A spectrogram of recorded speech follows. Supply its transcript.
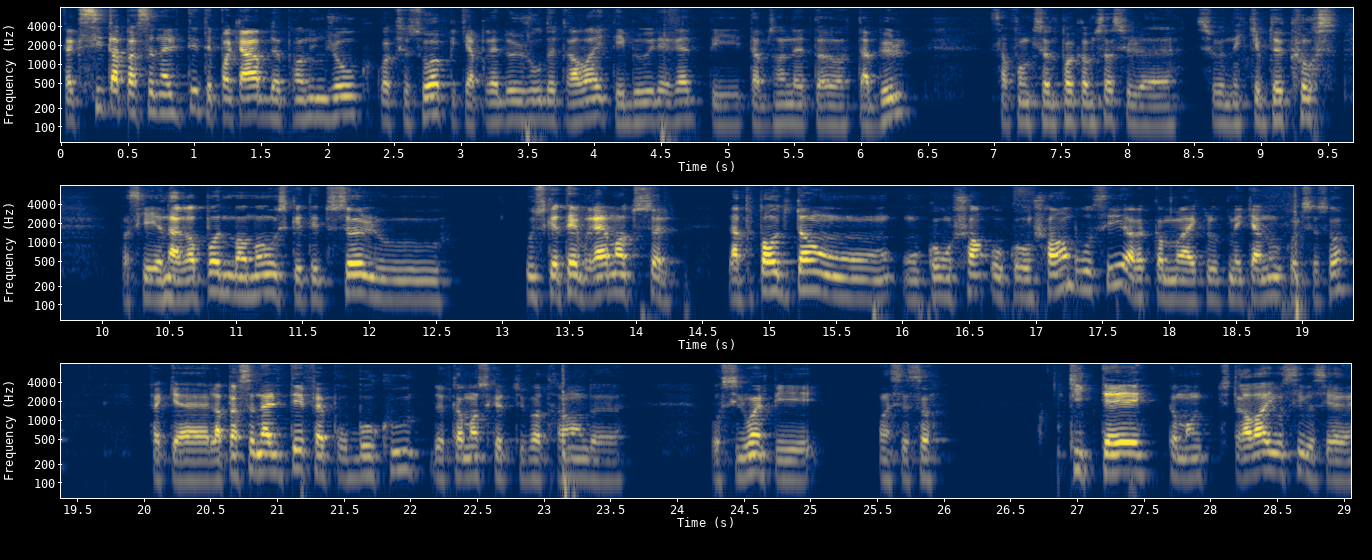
Fait que si ta personnalité, t'es pas capable de prendre une joke ou quoi que ce soit, puis qu'après deux jours de travail, t'es brûlé raide, puis t'as besoin d'être ta, bulle, ça fonctionne pas comme ça sur, le, sur une équipe de course. Parce qu'il y en aura pas de moment où que t'es tout seul ou où ce que t'es vraiment tout seul. La plupart du temps, on, on, conchambre, on conchambre aussi, avec, comme avec l'autre mécano ou quoi que ce soit. Fait que euh, la personnalité fait pour beaucoup de comment est-ce que tu vas te rendre euh, aussi loin, puis ouais, c'est ça. Qui t'es, comment tu travailles aussi, parce que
